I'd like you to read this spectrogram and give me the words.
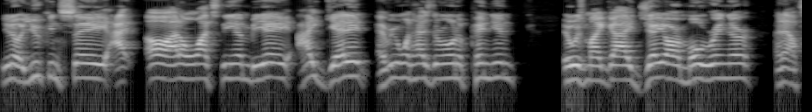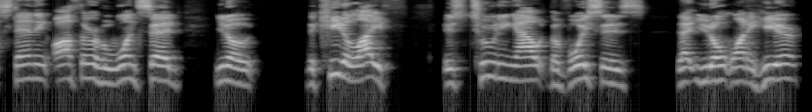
You know, you can say, I oh, I don't watch the NBA. I get it. Everyone has their own opinion. It was my guy J.R. Moehringer, an outstanding author, who once said, you know, the key to life is tuning out the voices that you don't want to hear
